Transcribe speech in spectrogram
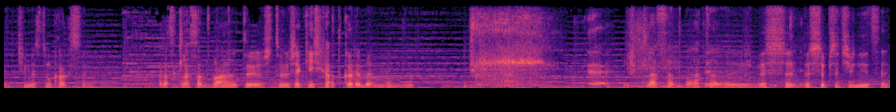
Lecimy z tym koksem. Teraz klasa 2, no to już, tu już jakieś hardkory będą, no. Już klasa 2 to już wyższy, wyższy przeciwnicy.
